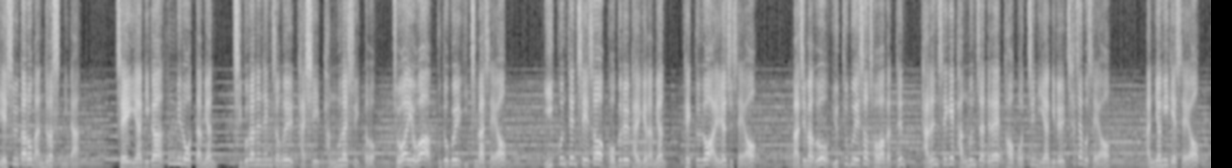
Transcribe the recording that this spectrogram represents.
예술가로 만들었습니다. 제 이야기가 흥미로웠다면 지구라는 행성을 다시 방문할 수 있도록 좋아요와 구독을 잊지 마세요. 이 콘텐츠에서 버그를 발견하면 댓글로 알려주세요. 마지막으로 유튜브에서 저와 같은 다른 세계 방문자들의 더 멋진 이야기를 찾아보세요. 안녕히 계세요.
